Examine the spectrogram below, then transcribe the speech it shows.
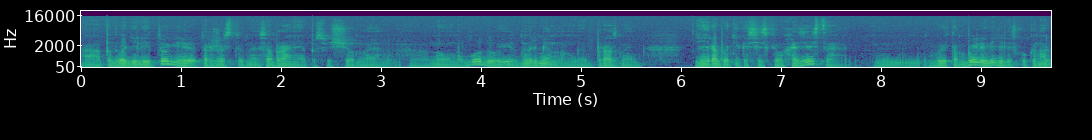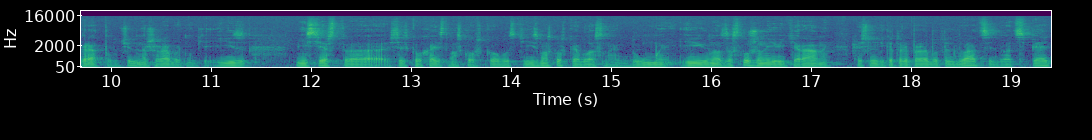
а, подводили итоги, торжественное собрание, посвященное э, Новому году, и одновременно мы празднуем День работника сельского хозяйства. Вы там были, видели, сколько наград получили наши работники из Министерства сельского хозяйства Московской области, из Московской областной думы, и у нас заслуженные ветераны, то есть люди, которые проработали 20, 25,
